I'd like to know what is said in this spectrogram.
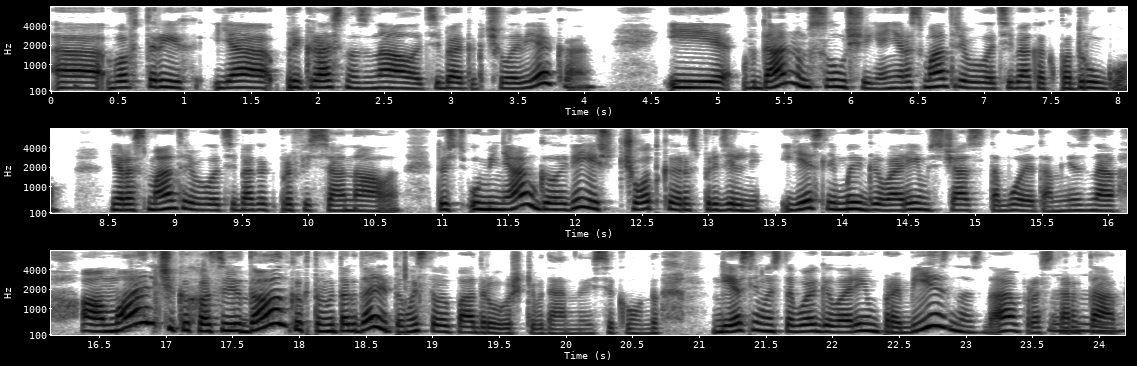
А во-вторых, я прекрасно знала тебя как человека, и в данном случае я не рассматривала тебя как подругу я рассматривала тебя как профессионала. То есть у меня в голове есть четкое распределение. Если мы говорим сейчас с тобой, там, не знаю, о мальчиках, о свиданках там, и так далее, то мы с тобой подружки в данную секунду. Если мы с тобой говорим про бизнес, да, про стартап, mm-hmm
